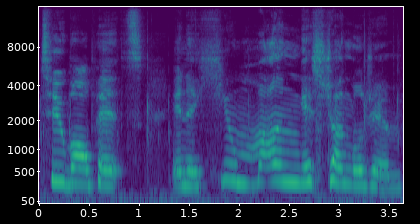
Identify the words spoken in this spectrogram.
Two ball pits in a humongous jungle gym.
